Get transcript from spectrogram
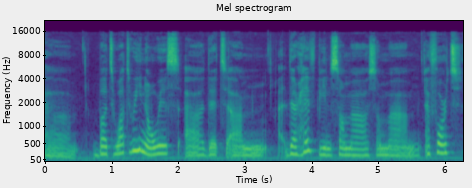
Uh, but what we know is uh, that um, there have been some uh, some um, efforts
